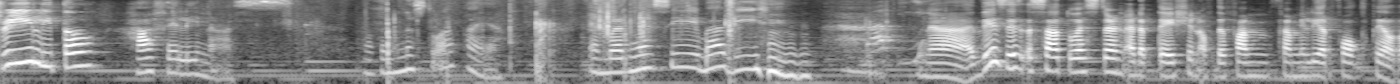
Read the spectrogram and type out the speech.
three little Havelinas. Havelinas tuh apa ya? Gambarnya sih babi. nah, this is a southwestern adaptation of the fam familiar folk tale.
